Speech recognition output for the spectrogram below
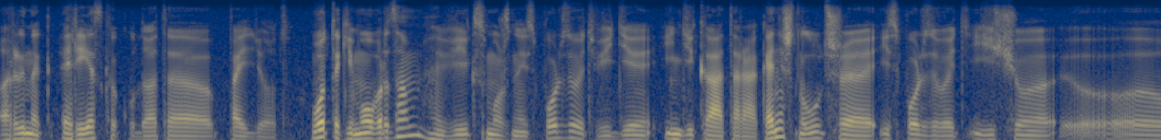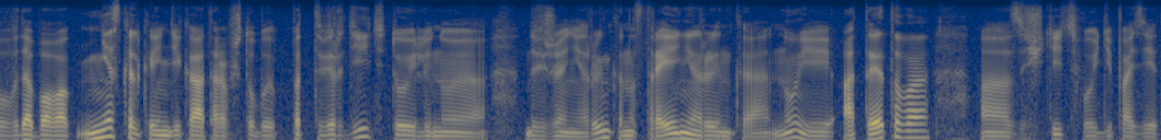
э, рынок резко куда-то пойдет. Вот таким образом VIX можно использовать в виде индикатора. Конечно, лучше использовать еще э, вдобавок несколько индикаторов, чтобы подтвердить то или иное движение рынка, настроение рынка, ну и от этого э, защитить свой депозит.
